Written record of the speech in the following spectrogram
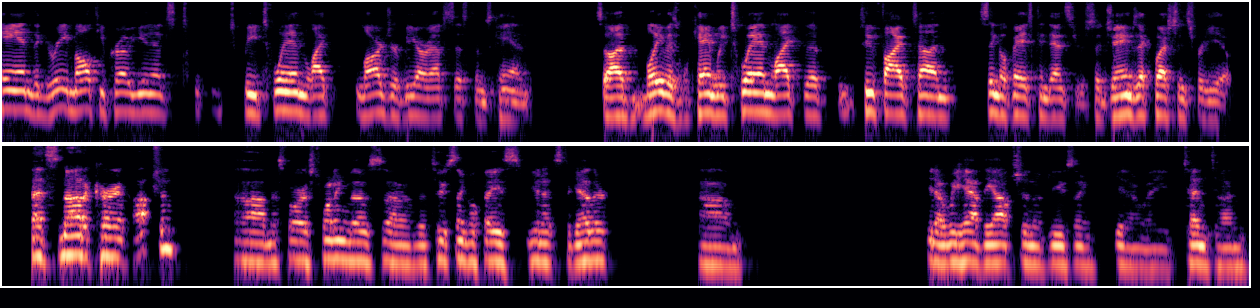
can the Gree Multi Pro units t- be twin like larger VRF systems can? So I believe is can we twin like the two five ton single phase condensers? So James, that question's for you. That's not a current option um, as far as twinning those uh, the two single phase units together. Um, you know, we have the option of using you know a ten ton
